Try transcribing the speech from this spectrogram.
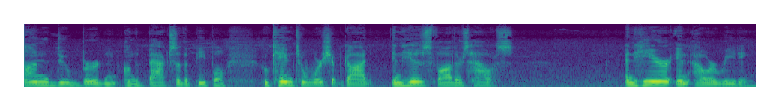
undue burden on the backs of the people who came to worship God in his Father's house. And here in our reading,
